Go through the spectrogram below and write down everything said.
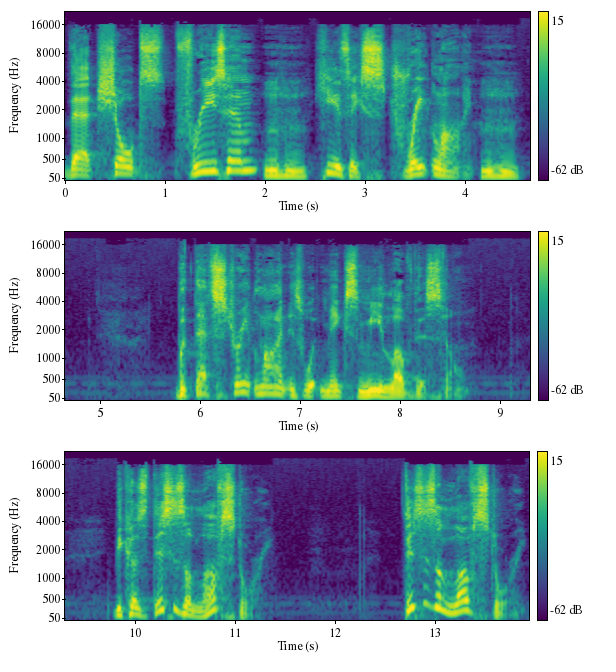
that Schultz frees him, Mm-hmm. he is a straight line. But that straight line is what makes me love this film. Because this is a love story. This is a love story.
